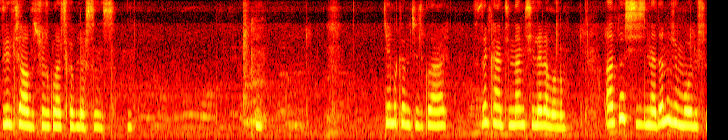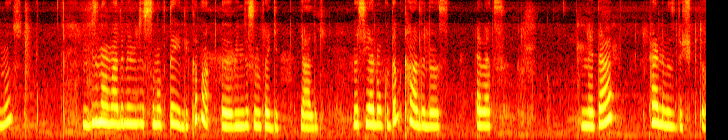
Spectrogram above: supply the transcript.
Zil çaldı çocuklar çıkabilirsiniz. Gelin bakalım çocuklar. Sizin kantinden bir şeyler alalım. Abla siz neden uzun boylusunuz? Biz normalde birinci sınıf değildik ama e, birinci sınıfa git, geldik. Nasıl yani okulda mı kaldınız? Evet. Neden? Karnımız düşüktü.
